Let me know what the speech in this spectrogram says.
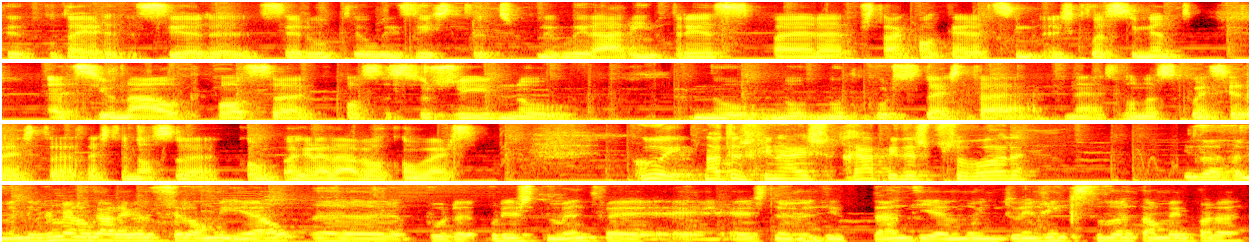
que, puder ser, ser útil, existe disponibilidade e interesse para prestar qualquer esclarecimento adicional que possa, que possa surgir no, no, no, no decurso desta, ou na sequência desta, desta nossa agradável conversa. Rui, notas finais rápidas, por favor. Exatamente. Em primeiro lugar, agradecer ao Miguel uh, por, por este momento, é, é, é extremamente importante e é muito enriquecedor também para,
